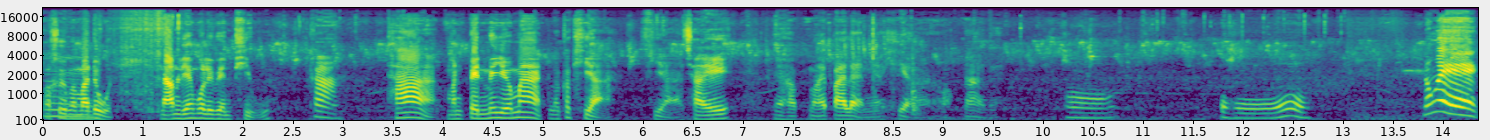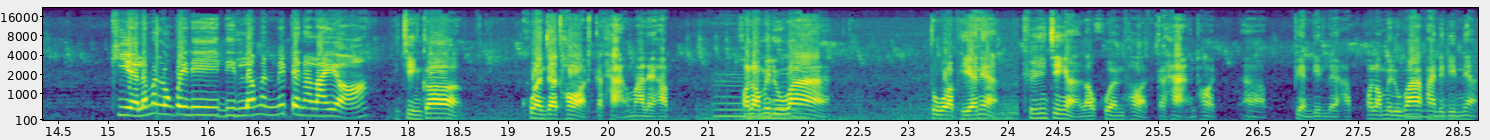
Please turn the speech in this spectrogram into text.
ก็คือมันมาดูดน้ำเลี้ยงบริเวณผิว ค่ะ ถ้ามันเป็นไม่เยอะมากแล้วก็เขี่ยเขี่ยใช้เนะครับไม้ปลายแหลมเนี้ยเขี่ยออกได้เลย อ๋อ โอ้โห น้องเอก เขี่ยแล้วมันลงไปในดินแล้วมันไม่เป็นอะไรเหรอ จริงๆก็ ควรจะถอดกระถางมาเลยครับ อืมเพราะเราไม่รู้ว่าตัวเพี้ยเนี่ยคือจริงๆอะเราควรถอดกระถางถอดเอ่อเปลี่ยนดินเลยครับเพราะเราไม่รู้ว่าภายในดินเนี่ย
